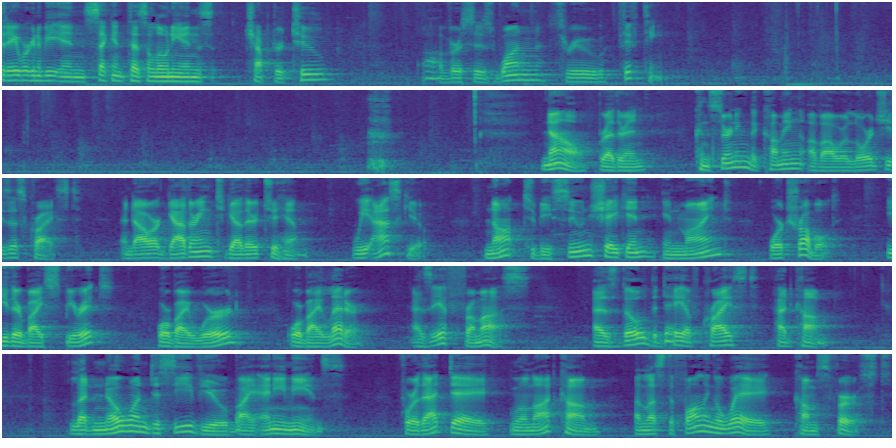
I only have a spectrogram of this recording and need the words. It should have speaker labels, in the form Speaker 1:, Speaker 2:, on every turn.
Speaker 1: Today we're going to be in Second Thessalonians chapter 2, uh, verses 1 through 15. now, brethren, concerning the coming of our Lord Jesus Christ and our gathering together to him, we ask you not to be soon shaken in mind or troubled, either by spirit or by word or by letter, as if from us, as though the day of Christ had come. Let no one deceive you by any means, for that day will not come unless the falling away comes first,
